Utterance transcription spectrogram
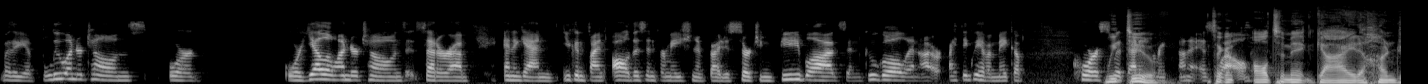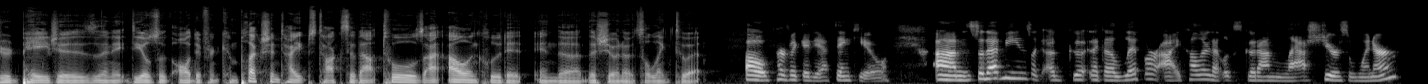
whether you have blue undertones or or yellow undertones, etc. And again, you can find all this information by just searching beauty blogs and Google. And our, I think we have a makeup course we with do. that information on it as it's like well. an ultimate guide, hundred pages, and it deals with all different complexion types. Talks about tools. I, will include it in the the show notes. A link to it. Oh, perfect idea. Thank you. Um, so that means like a good, like a lip or eye color that looks good on last year's winner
